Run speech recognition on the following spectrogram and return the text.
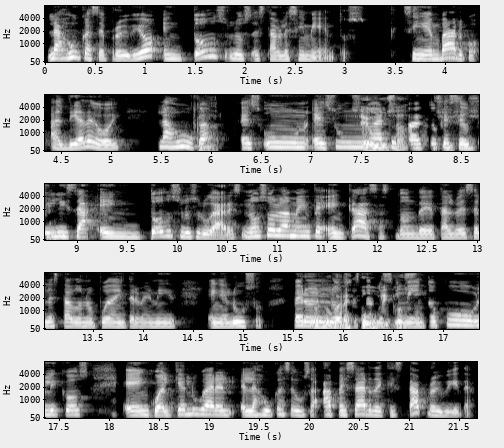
La juca se prohibió en todos los establecimientos. Sin embargo, al día de hoy, la juca es un, es un artefacto que se utiliza en todos los lugares, no solamente en casas, donde tal vez el Estado no pueda intervenir en el uso, pero en los establecimientos públicos, en cualquier lugar la juca se usa, a pesar de que está prohibida.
